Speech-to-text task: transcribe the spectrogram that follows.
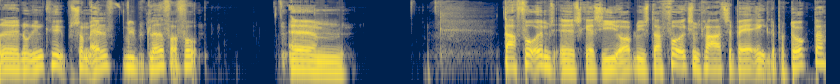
øh, nogle indkøb, som alle vil blive glade for at få. Øhm, der er få, øh, skal jeg sige, oplyst, der er få eksemplarer tilbage af enkelte produkter,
